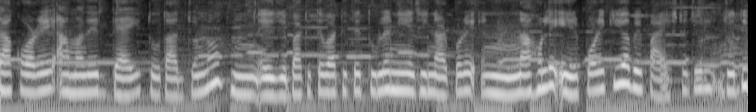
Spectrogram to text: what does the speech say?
যা করে আমাদের দেয়, তো তার জন্য এই যে বাটিতে বাটিতে তুলে নিয়েছি তারপরে না হলে এরপরে কি হবে? পায়েসটা যদি-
